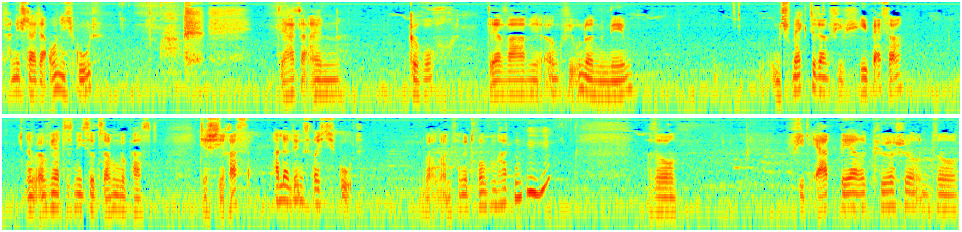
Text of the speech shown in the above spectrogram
Fand ich leider auch nicht gut. Der hatte einen Geruch, der war mir irgendwie unangenehm und schmeckte dann viel, viel besser. Aber irgendwie hat es nicht so zusammengepasst. Der Shiraz allerdings war richtig gut, den wir am Anfang getrunken hatten. Also viel Erdbeere, Kirsche und so.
